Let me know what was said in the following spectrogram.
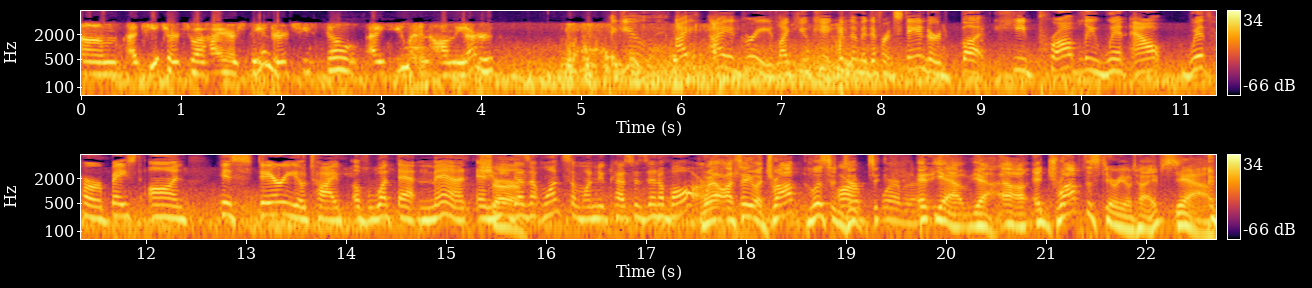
um, a teacher to a higher standard. She's still a human on the earth. You, I, I agree. Like you can't give them a different standard, but he probably went out with her based on his stereotype of what that meant, and Sure. he doesn't want someone who cusses in a bar. Well, I'll tell you what. Drop. Listen. Or to, to- wherever they're- and- yeah, yeah. Uh, and drop the stereotypes. Yeah.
